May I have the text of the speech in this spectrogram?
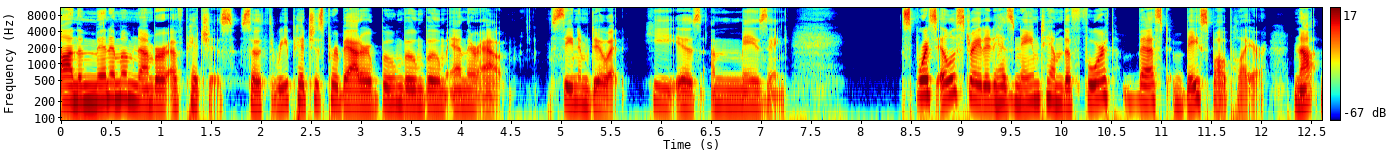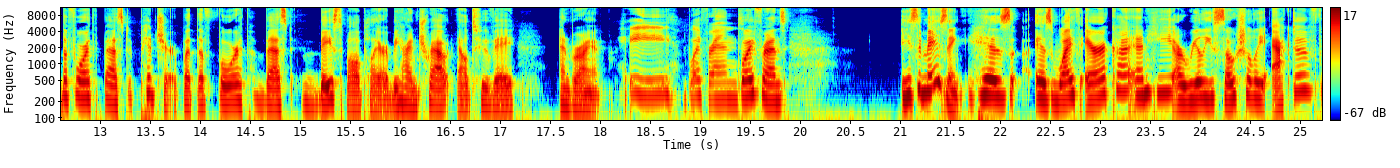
on the minimum number of pitches. So three pitches per batter, boom, boom, boom, and they're out. Seen him do it. He is amazing. Sports Illustrated has named him the fourth best baseball player, not the fourth best pitcher, but the fourth best baseball player behind Trout, Altuve, and Bryant. Hey, boyfriend. boyfriends. He's amazing. His his wife erica and he are really socially active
